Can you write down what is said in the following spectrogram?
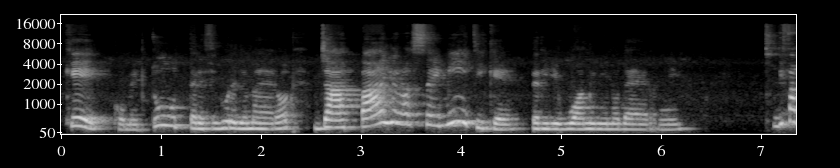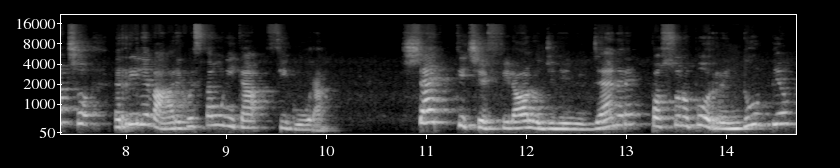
che, come tutte le figure di Omero, già appaiono assai mitiche per gli uomini moderni. Vi faccio rilevare questa unica figura, Scettici e filologi di ogni genere possono porre in dubbio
